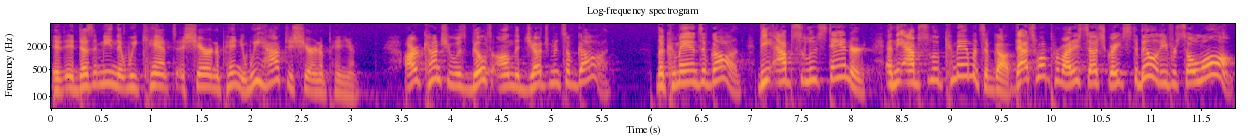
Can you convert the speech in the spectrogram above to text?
It, it, doesn't mean that we can't share an opinion. We have to share an opinion. Our country was built on the judgments of God, the commands of God, the absolute standard, and the absolute commandments of God. That's what provided such great stability for so long.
